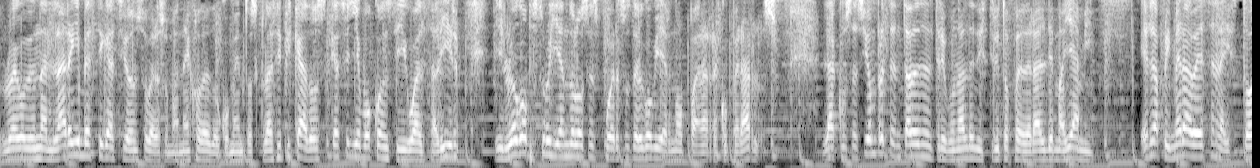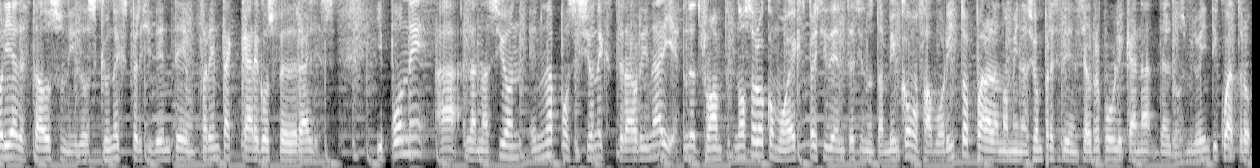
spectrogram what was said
luego de una larga investigación sobre su manejo de documentos clasificados que se llevó consigo al salir y luego obstruyendo los esfuerzos del gobierno para recuperarlos. La acusación presentada en el Tribunal de Distrito Federal de Miami. Es la primera vez en la historia de Estados Unidos que un expresidente enfrenta cargos federales y pone a la nación en una posición extraordinaria. De Trump no solo como expresidente, sino también como favorito para la nominación presidencial republicana del 2024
